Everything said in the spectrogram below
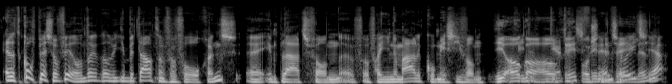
En dat kost best wel veel, want dat- je betaalt dan vervolgens eh, in plaats van, eh, van, je normale commissie van Die ook 20, al hoog 30 is, vinden zoiets. Ja.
